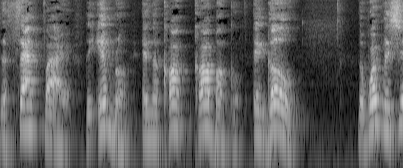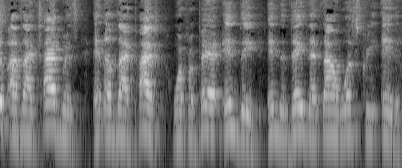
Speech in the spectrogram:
the sapphire, the emerald, and the car- carbuncle, and gold. The workmanship of thy tabrets and of thy pipes were prepared in thee in the day that thou wast created.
